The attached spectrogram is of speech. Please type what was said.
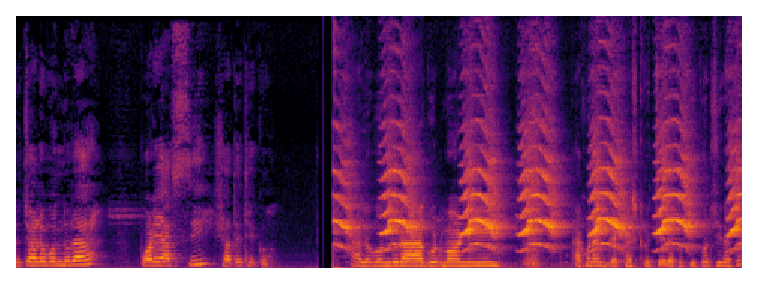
তো চলো বন্ধুরা, পরে আসছি, সাথে থেকো। হ্যালো বন্ধুরা, গুড মর্নিং। এখন আমি ব্রেকফাস্ট করছি দেখো কী করছি, দেখো।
